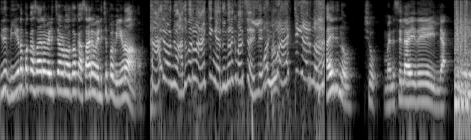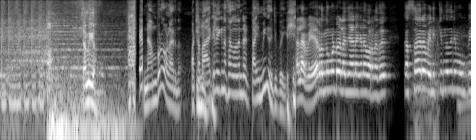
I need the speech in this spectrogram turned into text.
ഇത് വീണപ്പോ കസാര വലിച്ചാണോ അതോ കസാര വലിച്ചപ്പോ വീണതാണോ? ആയിരുന്നു. ഷോ മനസ്സിലായതേ ഇല്ല. നമ്പർ കൊള്ളായിരുന്നു. പക്ഷെ ബാക്കിലിരിക്കുന്ന സഹോദരന്റെ ടൈമിംഗ് തെറ്റിപ്പോയി. അല്ല വേറൊന്നും കൊണ്ടുമല്ല ഞാൻ അങ്ങനെ പറഞ്ഞത്. കസാര വലിക്കുന്നതിന് മുമ്പേ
